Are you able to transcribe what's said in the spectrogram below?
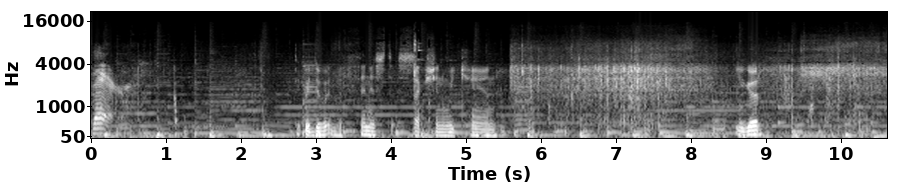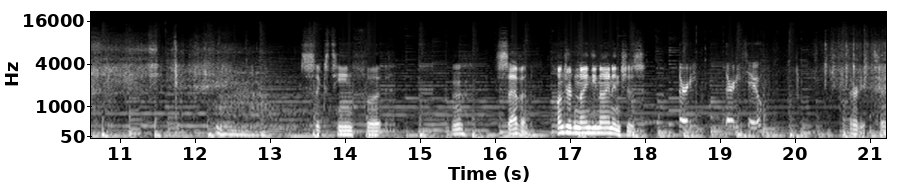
there? I think we do it in the thinnest section we can. You good? 16 foot, eh, 7, 199 inches. 30, 32, 32.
